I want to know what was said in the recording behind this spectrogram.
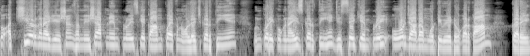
तो अच्छी ऑर्गेनाइजेशन हमेशा अपने एम्प्लॉइज के काम को एक्नॉलेज करती हैं, उनको रिकॉग्नाइज करती हैं, जिससे कि एम्प्लॉय और ज़्यादा मोटिवेट होकर काम करे।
